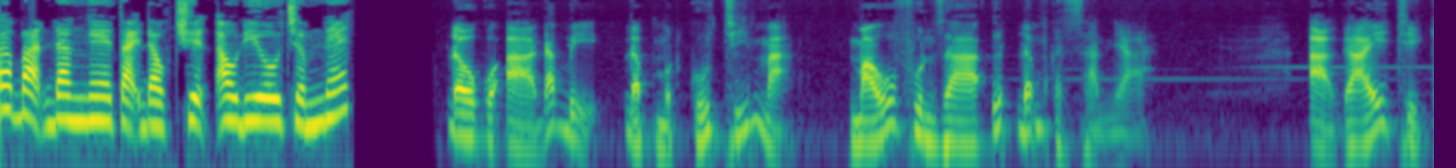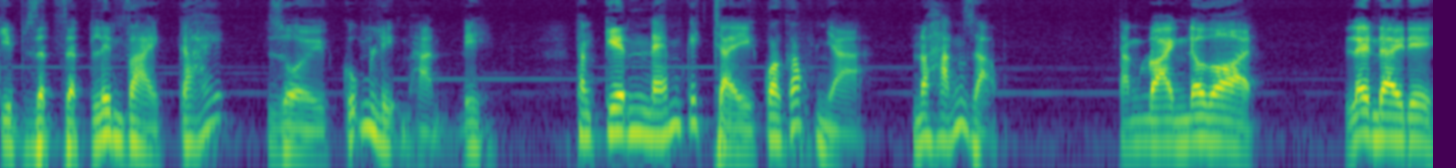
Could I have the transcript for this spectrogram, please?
Các bạn đang nghe tại đọc audio net Đầu của ả đã bị đập một cú chí mạng, máu phun ra ướt đẫm cả sàn nhà. Ả gái chỉ kịp giật giật lên vài cái rồi cũng lịm hẳn đi. Thằng Kiên ném cái chày qua góc nhà, nó hắng giọng. "Thằng Đoành đâu rồi? Lên đây đi."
